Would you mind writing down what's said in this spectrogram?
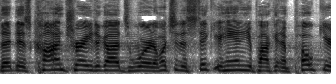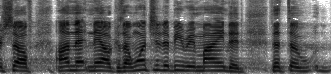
that is contrary to God's word, I want you to stick your hand in your pocket and poke yourself on that nail, because I want you to be reminded that the,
